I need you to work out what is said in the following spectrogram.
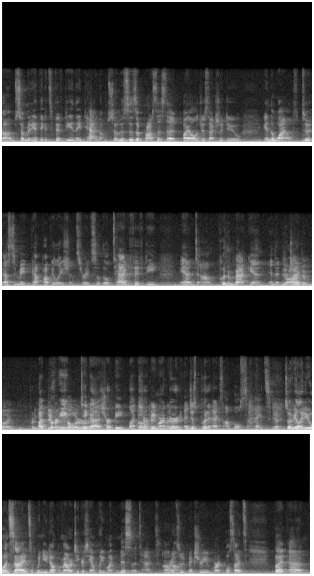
um, so many, I think it's 50, and they tag them. So this is a process that biologists actually do in the wild to estimate populations, right? So they'll tag 50 and um, put them back in, and then And draw. tag them by putting By a put- different we color. take uh, a sharpie, black Oh, sharpie okay, marker, right. and just put an X on both sides. Yeah. So if you only do one side, so when you dump them out or take your sample, you might miss a tag, right? Uh-huh. So make sure you mark both sides. But um,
